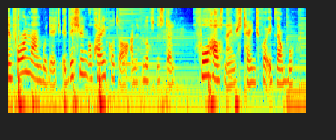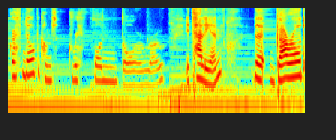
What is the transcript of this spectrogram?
In foreign language edition of Harry Potter and the Philosopher's Stone, the four house names change. For example, Gryffindor becomes Gryffindoro, Italian, the Garod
